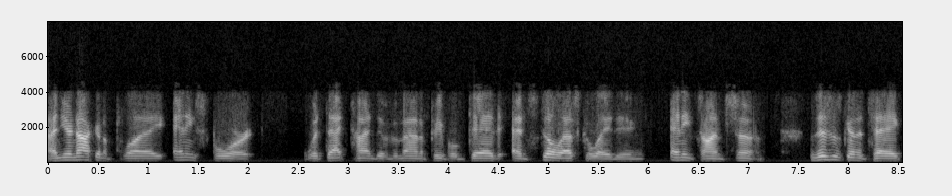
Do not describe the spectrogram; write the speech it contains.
and you're not going to play any sport with that kind of amount of people dead and still escalating anytime soon. This is going to take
